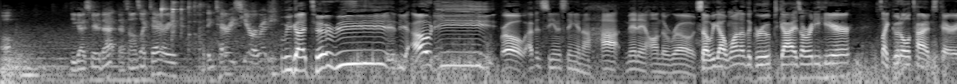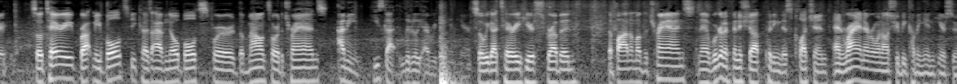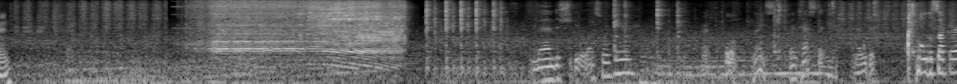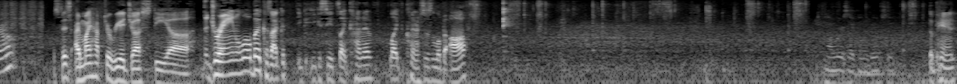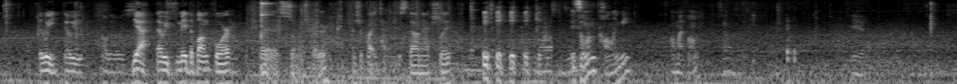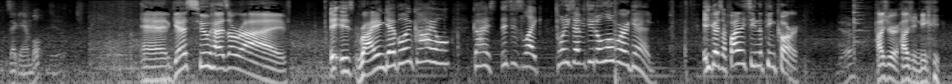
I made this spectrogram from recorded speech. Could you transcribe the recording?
Oh, do you guys hear that? That sounds like Terry. I think Terry's here already. We got Terry in the Audi. Bro, I haven't seen this thing in a hot minute on the road. So we got one of the grouped guys already here. It's like good old times, Terry. So Terry brought me bolts because I have no bolts for the mounts or the trans. I mean, he's got literally everything in here. So we got Terry here scrubbing the bottom of the trans. And then we're to finish up putting this clutch in. And Ryan and everyone else should be coming in here soon. And then this should be the last one here. All right, cool, nice, fantastic. And then we just pull the sucker out. I might have to readjust the uh, the drain a little bit because I could you, you, can see it's like kind of like the clearance is a little bit off. Now where's that gonna go to? The pan that we that we oh that was yeah that we made the bunk for. Oh, that's so much better. I should probably tighten this down actually. is someone calling me on my phone? Yeah. Is that Gamble? Yeah. And guess who has arrived? It is Ryan Gamble and Kyle. Guys, this is like 2017 all over again. And you guys are finally seeing the pink car. Yeah. How's your How's your knee?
